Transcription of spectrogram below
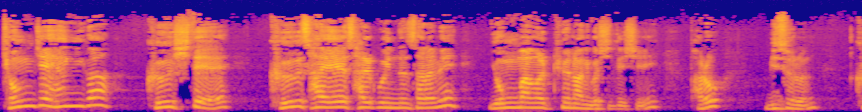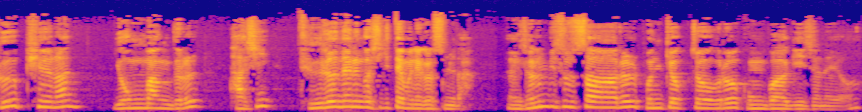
경제 행위가 그 시대에 그 사회에 살고 있는 사람의 욕망을 표현하는 것이듯이 바로 미술은 그 표현한 욕망들을 다시 드러내는 것이기 때문에 그렇습니다. 네, 저는 미술사를 본격적으로 공부하기 전에요.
